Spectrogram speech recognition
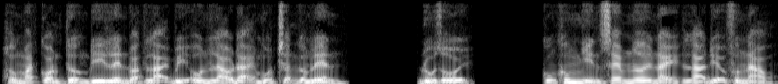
hồng mắt còn tưởng đi lên đoạt lại bị ôn lao đại một trận gầm lên. Đủ rồi. Cũng không nhìn xem nơi này là địa phương nào.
